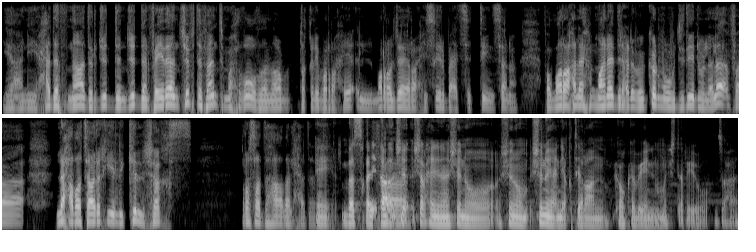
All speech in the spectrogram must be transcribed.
يعني حدث نادر جدا جدا. فإذا أنت شفته فأنت محظوظ لأن تقريبا راح ي... المرة الجاية راح يصير بعد 60 سنة. فما راح ما ندري إحنا بنكون موجودين ولا لا. فلحظة تاريخية لكل شخص رصد هذا الحدث. إيه بس ف- ش- شرحي لنا شنو شنو شنو يعني اقتران كوكبين المشتري وزحل؟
